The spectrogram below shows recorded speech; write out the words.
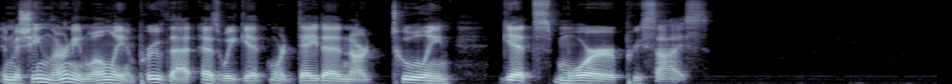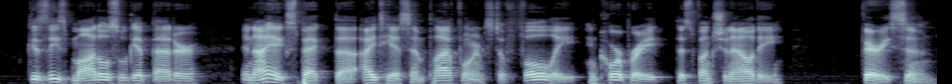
And machine learning will only improve that as we get more data and our tooling gets more precise. Because these models will get better, and I expect the ITSM platforms to fully incorporate this functionality very soon.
